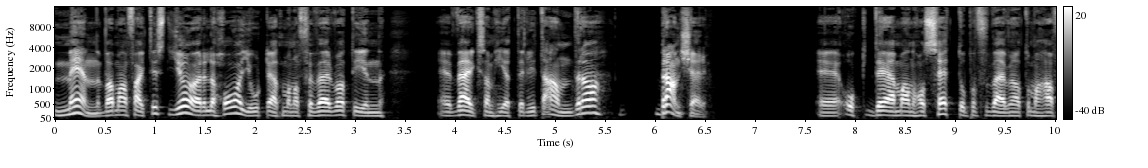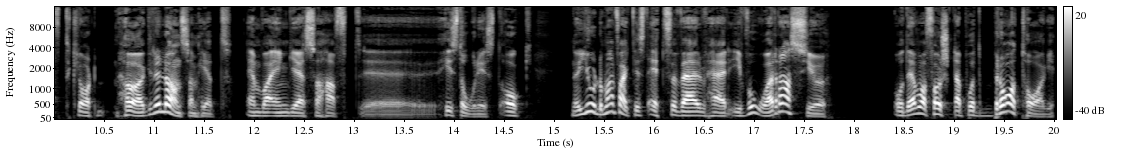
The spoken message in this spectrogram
men vad man faktiskt gör eller har gjort är att man har förvärvat in eh, verksamheter i lite andra branscher. Eh, och det man har sett då på förvärven att de har haft klart högre lönsamhet än vad NGS har haft eh, historiskt. Och nu gjorde man faktiskt ett förvärv här i våras ju. Och det var första på ett bra tag,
